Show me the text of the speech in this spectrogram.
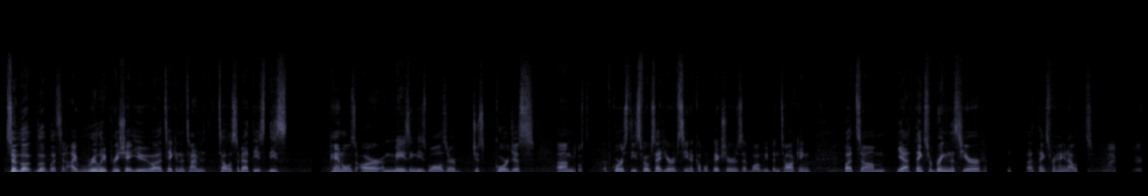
so look, look, listen. I really appreciate you uh, taking the time to tell us about these. These panels are amazing. These walls are just gorgeous. Um, of course, these folks out here have seen a couple pictures while we've been talking. But um, yeah, thanks for bringing this here. Uh, thanks for hanging out with us. My pleasure.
